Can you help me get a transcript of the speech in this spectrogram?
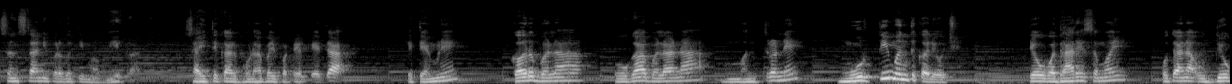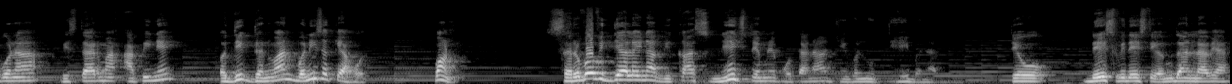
સંસ્થાની પ્રગતિમાં વેગ આવ્યો. સાહિત્યકાર ભોળાભાઈ પટેલ કહેતા કે તેમણે કર ભલા ભોગા ભલાના મંત્રને મૂર્તિમંત કર્યો છે. તેઓ વધારે સમય પોતાના ઉદ્યોગોના વિસ્તારમાં આપીને અધિક ધનવાન બની શક્યા હોત. પણ સર્વ વિદ્યાલયના વિકાસને જ તેમણે પોતાના જીવનનું ધ્યેય બનાવ્યું. તેઓ દેશ વિદેશથી અનુદાન લાવ્યા.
